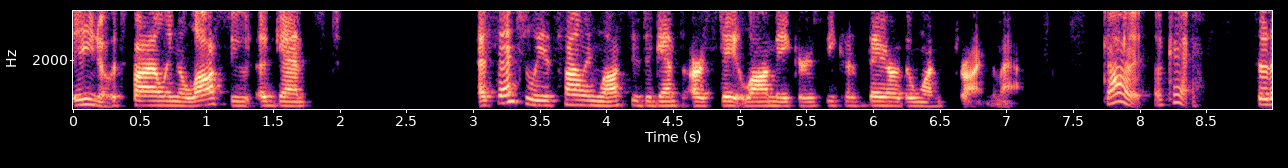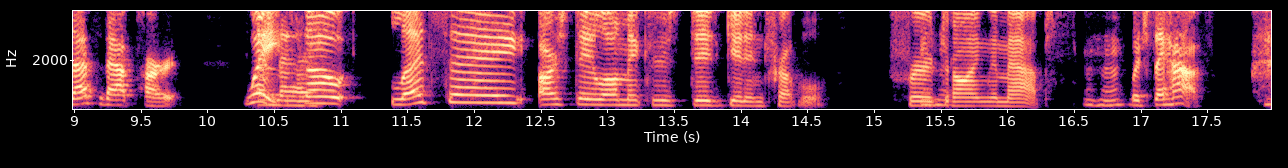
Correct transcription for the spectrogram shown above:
you know it's filing a lawsuit against essentially it's filing lawsuit against our state lawmakers because they are the ones drawing the map Got it. Okay. so that's that part Wait, then- so let's say our state lawmakers did get in trouble for Mhm. drawing the maps. which they have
